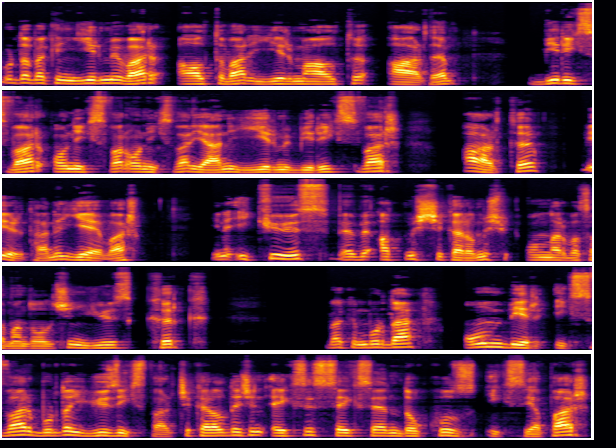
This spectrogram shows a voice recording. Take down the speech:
Burada bakın 20 var, 6 var, 26 artı 1x var, 10x var, 10x var. Yani 21x var artı bir tane y var. Yine 200 ve 60 çıkarılmış. Onlar basamanda olduğu için 140. Bakın burada 11x var. Burada 100x var. Çıkarıldığı için eksi 89x yapar.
